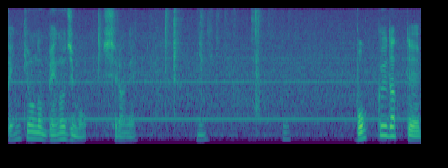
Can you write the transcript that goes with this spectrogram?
勉強の「べ」の字も知らねえ。僕だって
